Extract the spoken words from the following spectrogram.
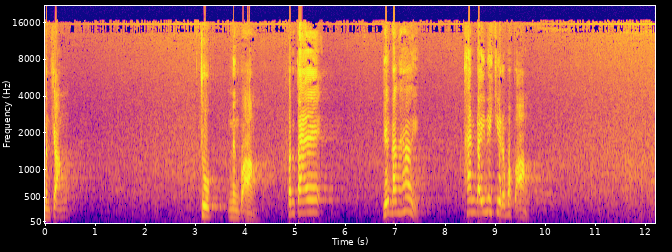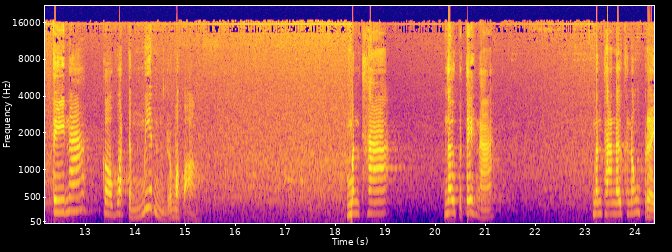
មិនចង់ជួបនឹងព្រះអង្គប៉ុន្តែយើងដឹងហើយផែនដីនេះជារបស់ព្រះអង្គ ទីណាក៏វត្តមានរបស់ព្រះអង្គមិនថានៅប្រទេសណាមិនថានៅក្នុងព្រៃ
